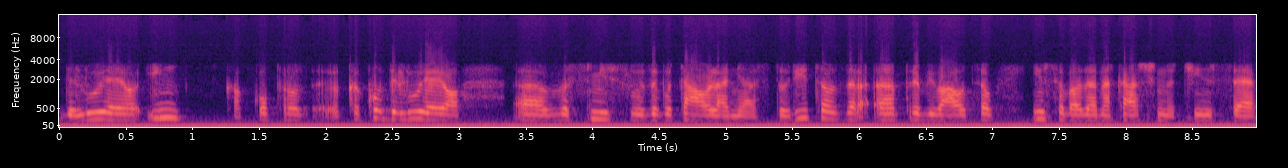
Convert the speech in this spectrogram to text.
delujejo in kako, prav, kako delujejo eh, v smislu zagotavljanja storitev eh, prebivalcev in seveda na kakšen način se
